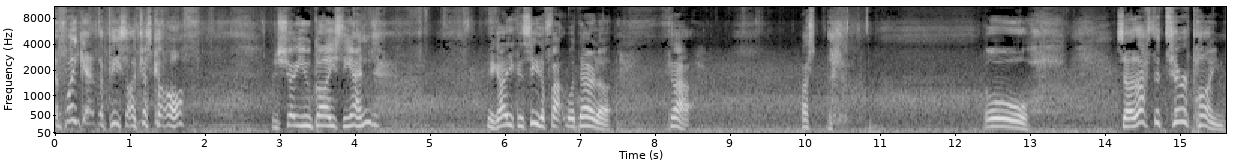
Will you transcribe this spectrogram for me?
if I get the piece I've just cut off and show you guys the end. There you go, you can see the fat wood there, look. Look at that. That's... Oh. So that's the turpine.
